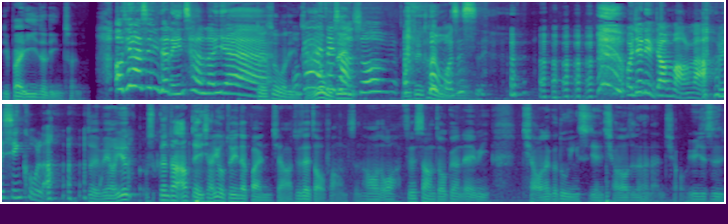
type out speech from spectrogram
礼拜一的凌晨。哦，天啊，是你的凌晨了耶！对，是我凌晨。我刚才在想说，我 是死。我觉得你比较忙啦，辛苦了。对，没有，因为跟大家 update 一下，因为我最近在搬家，就在找房子。然后哇，就是上周跟 Amy 调那个录音时间，调到真的很难调，因为就是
